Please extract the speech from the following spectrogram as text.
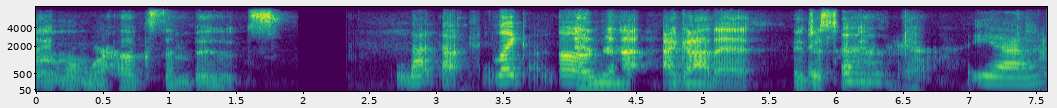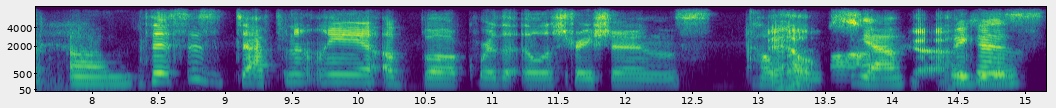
they want more hugs than boots? Not that kind. Like, of hug. um, and then I, I got it. It just took me a yeah. Um. this is definitely a book where the illustrations help It a helps. lot. Yeah. Yeah. They do. because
